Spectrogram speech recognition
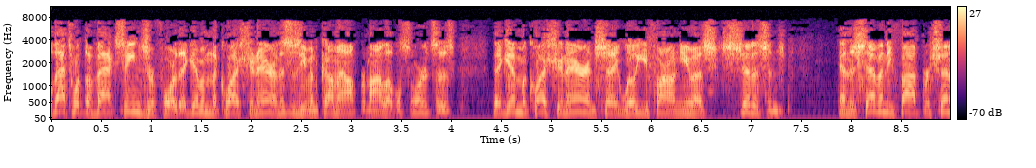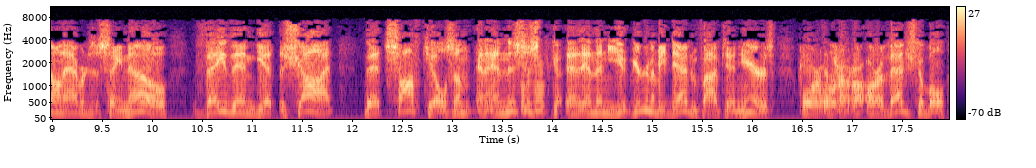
Well, that's what the vaccines are for. They give them the questionnaire, and this has even come out from high level sources. They give them a questionnaire and say, will you fire on U.S. citizens? And the 75% on average that say no, they then get the shot that soft kills them, and, and this is, and, and then you, you're going to be dead in five, ten years, or, or, or, or a vegetable.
